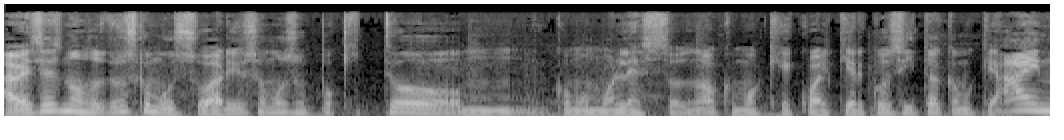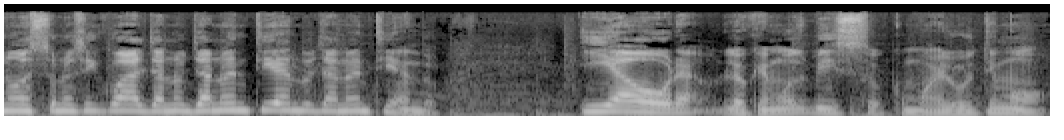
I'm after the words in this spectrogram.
a veces nosotros como usuarios somos un poquito mm, como molestos, ¿no? Como que cualquier cosita como que, ay, no, esto no es igual, ya no, ya no entiendo, ya no entiendo. Y ahora lo que hemos visto como el último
